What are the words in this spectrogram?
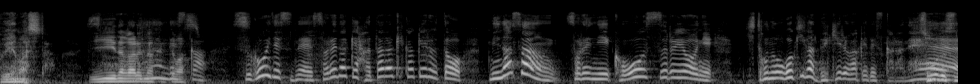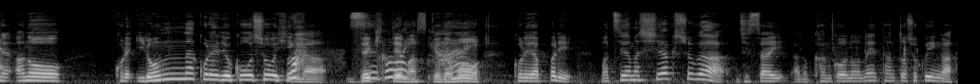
増えました。いい流れになってます。すごいですね。それだけ働きかけると皆さんそれに呼応するように人の動きができるわけですからね。そうですね。あのこれいろんなこれ旅行商品ができてますけども、はい、これやっぱり松山市役所が実際あの観光の、ね、担当職員が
